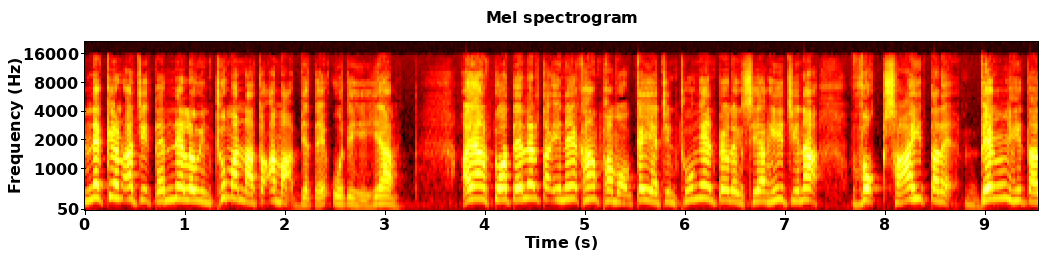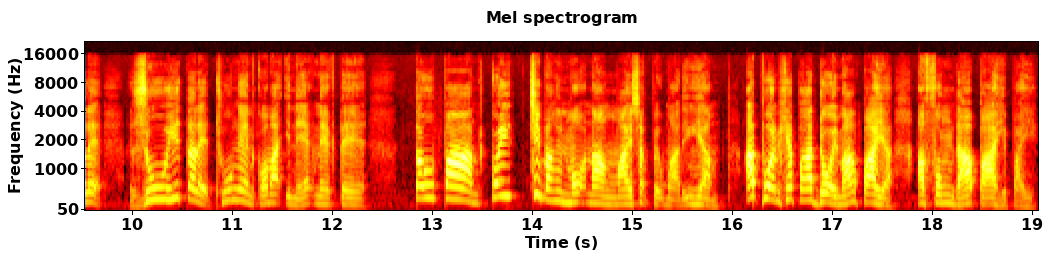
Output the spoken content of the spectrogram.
Nekion achi ten neloin thuman na to ama biate udi hi hiam. Ayang to telel ta ine khang phamo ke ya chin thungen peleng siang hi china. Vok sa hi tale, beng hi tale, zu hi tale thungen koma inek nek te. To pan koi chi bangin mo nang mai sak pe ma ding hiam. Apon khe pa doi mang pa ya, a phong da pa hi pai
